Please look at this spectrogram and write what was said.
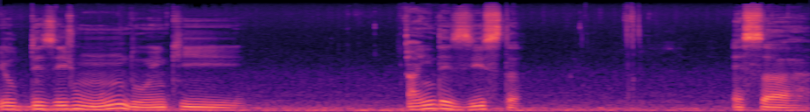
Eu desejo um mundo em que ainda exista essa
